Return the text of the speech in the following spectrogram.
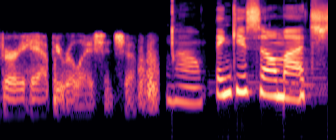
very happy relationship. Oh, thank you so much.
